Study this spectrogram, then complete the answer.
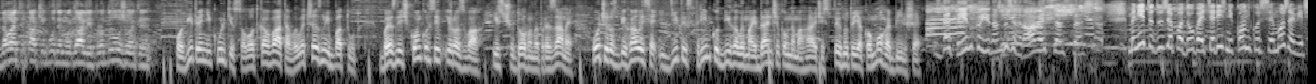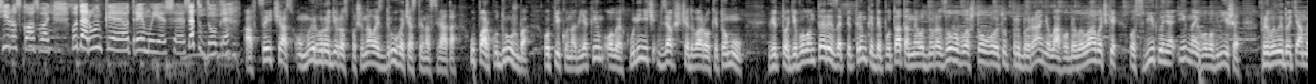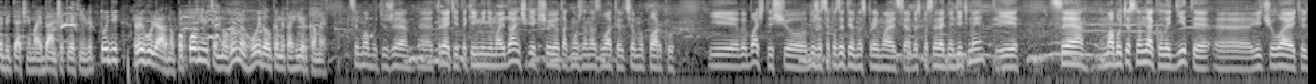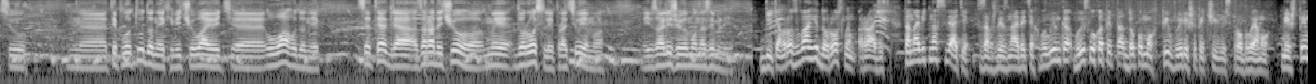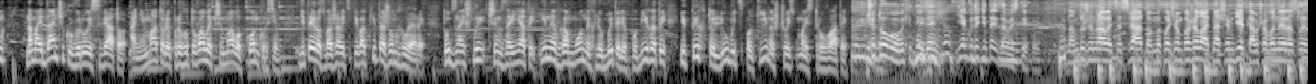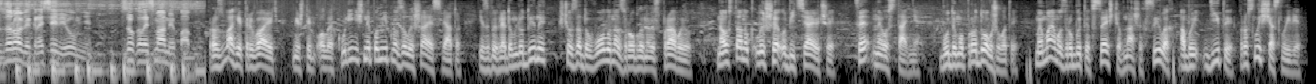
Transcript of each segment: І давайте так і будемо далі продовжувати. Повітряні кульки, солодка вата, величезний батут, безліч конкурсів і розваг із чудовими призами. Очі розбігалися, і діти стрімко бігали майданчиком, намагаючись встигнути якомога більше. Дитинкою, нам дуже подобається все. Мені тут дуже подобається різні конкурси, можна вірші розказувати, подарунки отримуєш. Все тут добре. А в цей час у Миргороді розпочиналась друга частина свята у парку Дружба, опіку над яким Олег Кулініч взяв ще два роки тому. Відтоді волонтери за підтримки депутата неодноразово влаштовували тут прибирання, лагодили лавочки, освітлення і найголовніше привели до тями дитячий майданчик, який відтоді регулярно поповнюється новими гойдалками та гірками. Це, мабуть, вже е, третій такий міні-майданчик, якщо його так можна назвати в цьому парку. І ви бачите, що дуже це позитивно сприймається безпосередньо дітьми. І це, мабуть, основне, коли діти е, відчувають оцю е, теплоту до них, відчувають увагу до них. Це те, для, заради чого ми дорослі працюємо і взагалі живемо на землі. Дітям розваги, дорослим радість. Та навіть на святі завжди знайдеться хвилинка вислухати та допомогти вирішити чиюсь проблему. Між тим, на майданчику вирує свято. Аніматори приготували чимало конкурсів. Дітей розважають співаки та жонглери. Тут знайшли чим зайняти і невгамонних любителів побігати, і тих, хто любить спокійно щось майструвати. Чудово, вихідний день. Є куди дітей завести. Нам дуже подобається свято. Ми хочемо пожелати нашим діткам, щоб вони росли здорові, красиві, умні. Слухались мамі, пап. Розваги тривають. Між тим Олег Кулініч непомітно залишає свято із виглядом людини, що задоволена зробленою справою. Наостанок лише обіцяючи, це не останнє. Будемо продовжувати. Ми маємо зробити все, що в наших силах, аби діти росли щасливі.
